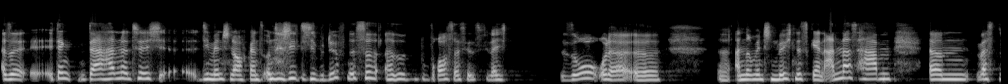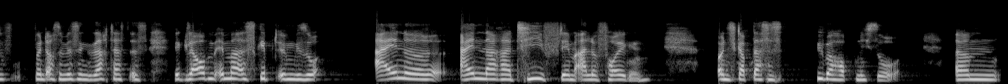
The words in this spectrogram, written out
also ich denke, da haben natürlich die Menschen auch ganz unterschiedliche Bedürfnisse. Also du brauchst das jetzt vielleicht so oder äh, äh, andere Menschen möchten es gern anders haben. Ähm, was du vorhin auch so ein bisschen gesagt hast, ist, wir glauben immer, es gibt irgendwie so eine, ein Narrativ, dem alle folgen. Und ich glaube, das ist überhaupt nicht so. Ähm,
